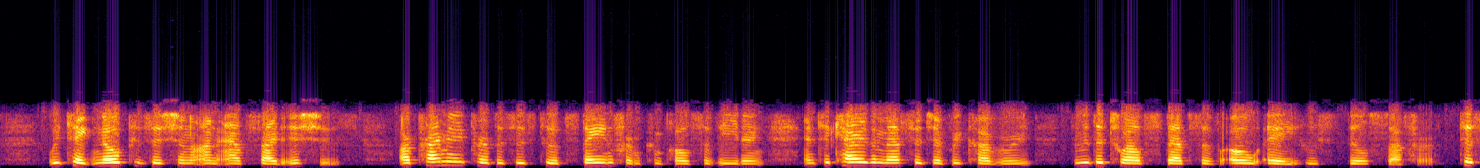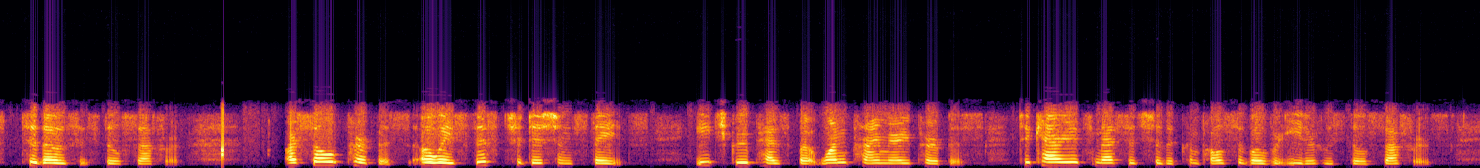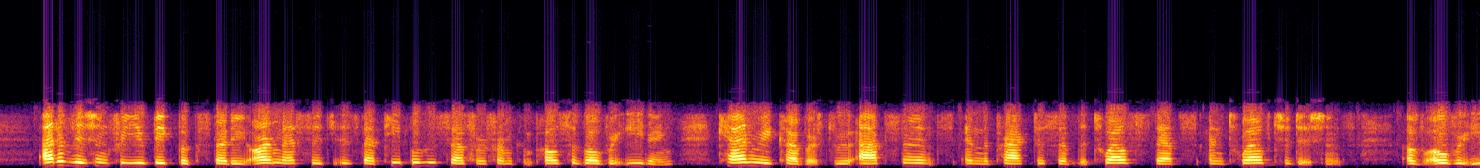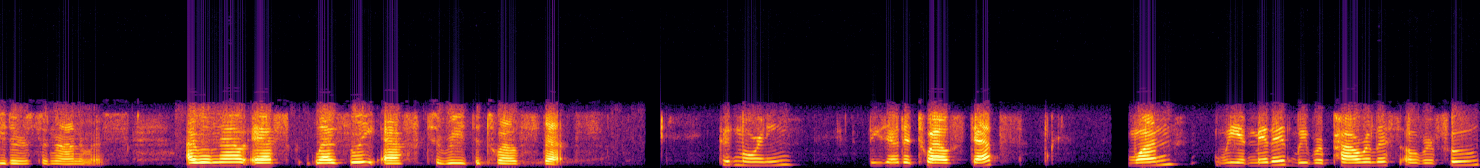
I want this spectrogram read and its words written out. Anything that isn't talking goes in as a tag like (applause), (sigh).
We take no position on outside issues. Our primary purpose is to abstain from compulsive eating and to carry the message of recovery through the 12 steps of OA who still suffer, to, to those who still suffer. Our sole purpose, OA's fifth tradition states, each group has but one primary purpose to carry its message to the compulsive overeater who still suffers. At a Vision for You Big Book study, our message is that people who suffer from compulsive overeating can recover through abstinence and the practice of the 12 steps and 12 traditions of Overeaters Anonymous. I will now ask Leslie F. to read the 12 steps. Good morning. These are the 12 steps. One, we admitted we were powerless over food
